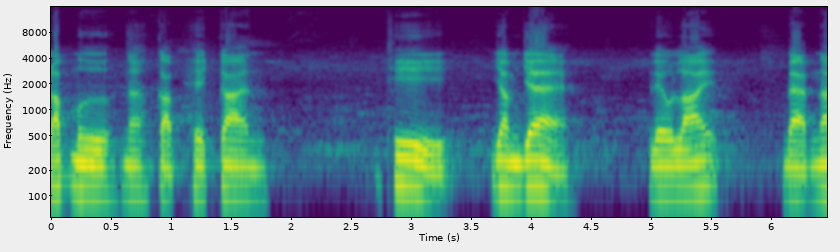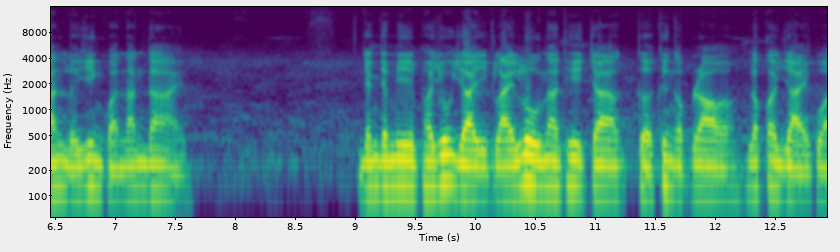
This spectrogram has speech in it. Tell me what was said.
รับมือนะกับเหตุการณ์ที่ย่ำแย่เลวร้ายแบบนั้นหรือยิ่งกว่านั้นได้ ยังจะมีพายุใหญ่อีกหลายลูกนะที่จะเกิดขึ้นกับเรา แล้วก็ใหญ่กว่า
